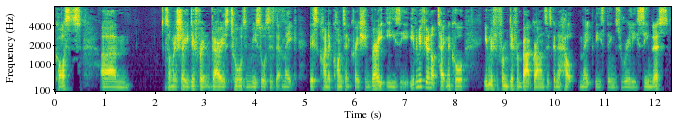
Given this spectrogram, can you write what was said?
costs. Um, so I'm going to show you different various tools and resources that make this kind of content creation very easy. Even if you're not technical, even if you're from different backgrounds, it's going to help make these things really seamless.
